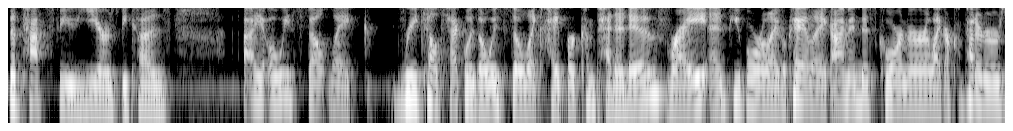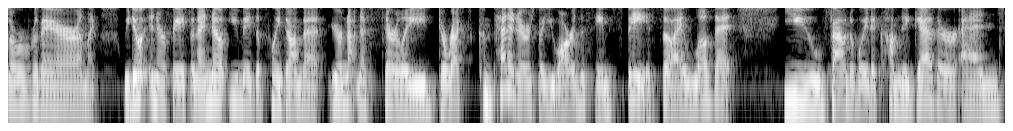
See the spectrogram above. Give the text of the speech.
the past few years, because I always felt like retail tech was always so like hyper competitive, right? And people were like, okay, like I'm in this corner, like our competitors are over there, and like we don't interface. And I know you made the point on that you're not necessarily direct competitors, but you are in the same space. So I love that you found a way to come together and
